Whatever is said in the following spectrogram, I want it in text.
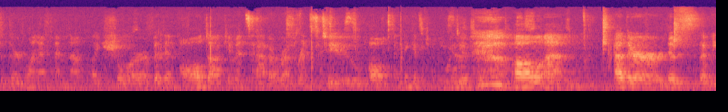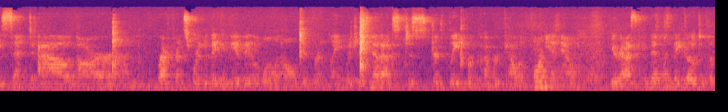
the third one, I'm, I'm not quite sure, but then all documents have a reference to all, I think it's Chinese too. All, um, other notices that we sent out are, um, referenced they can be available in all different languages. Now, that's just strictly for covered California. Now, you're asking them when they go to the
